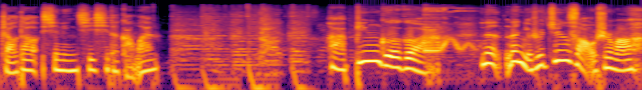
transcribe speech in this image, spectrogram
找到心灵栖息的港湾。啊，兵哥哥，那那你是军嫂是吗？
